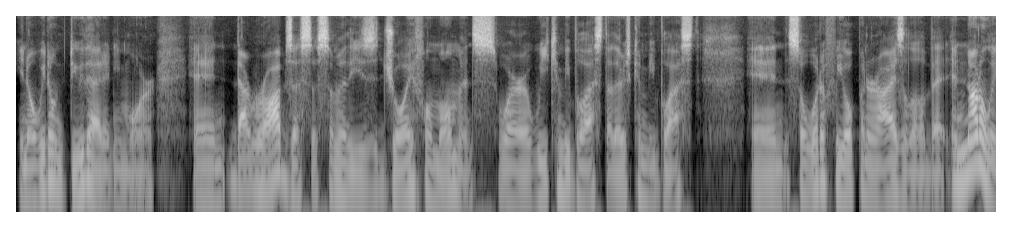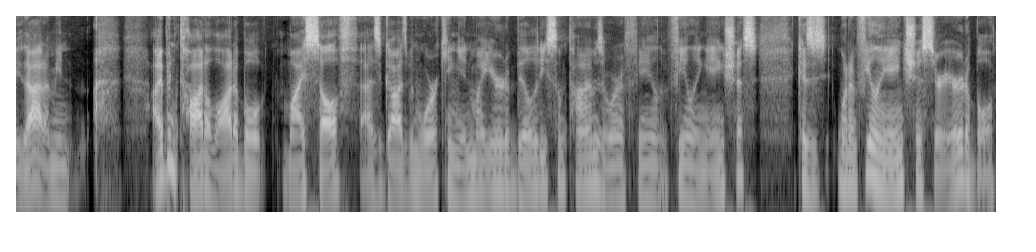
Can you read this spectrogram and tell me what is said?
You know, we don't do that anymore. And that robs us of some of these joyful moments where we can be blessed, others can be blessed. And so, what if we open our eyes a little bit? And not only that, I mean, I've been taught a lot about myself as God's been working in my irritability sometimes where I'm feel, feeling anxious. Because when I'm feeling anxious or irritable,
